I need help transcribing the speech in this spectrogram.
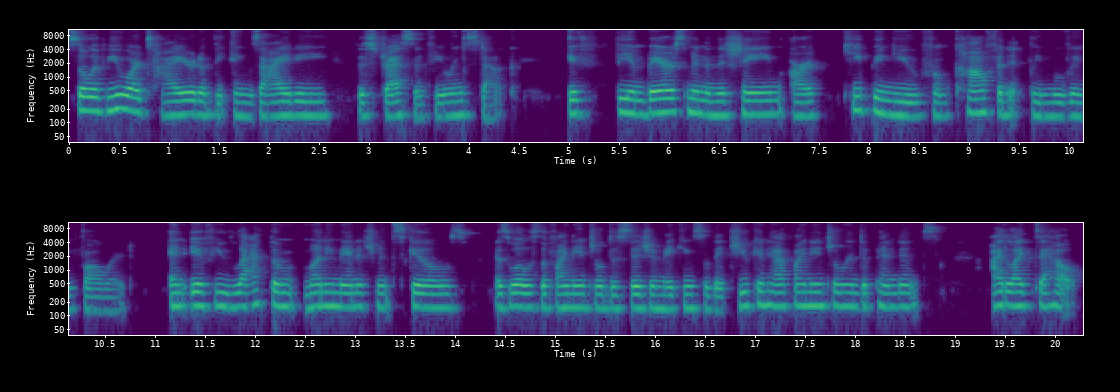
So if you are tired of the anxiety, the stress, and feeling stuck, if the embarrassment and the shame are keeping you from confidently moving forward, and if you lack the money management skills as well as the financial decision making so that you can have financial independence, I'd like to help.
